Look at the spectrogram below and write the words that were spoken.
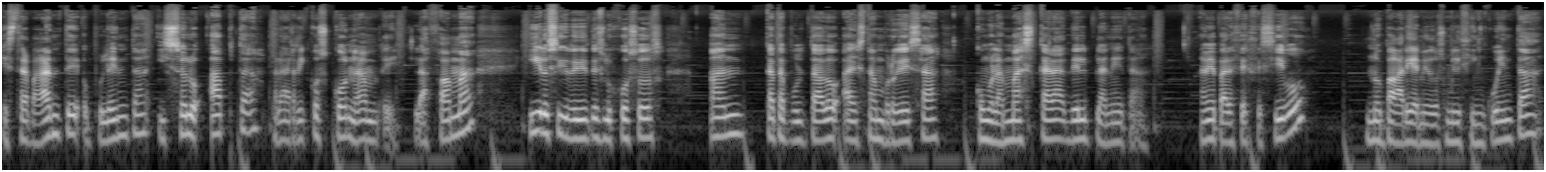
Extravagante, opulenta y solo apta para ricos con hambre. La fama y los ingredientes lujosos han catapultado a esta hamburguesa como la más cara del planeta. A mí me parece excesivo, no pagaría ni 2.050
